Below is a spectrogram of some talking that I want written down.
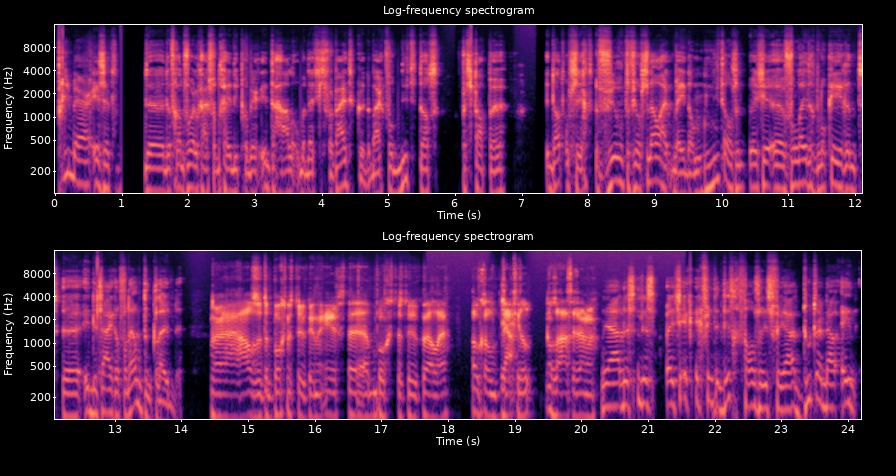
Primair is het de, de verantwoordelijkheid van degene die probeert in te halen om er netjes voorbij te kunnen. Maar ik vond niet dat Verstappen in dat opzicht veel te veel snelheid meenam. Niet als een weet je, eh, volledig blokkerend eh, in de zijkant van Hamilton kleunde. Nou ja, hij haalde de bocht natuurlijk in de eerste eh, bocht natuurlijk wel, hè. Ook al deed hij later remmen. Ja, dus, dus weet je, ik, ik vind in dit geval zoiets van ja, doet er nou één,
